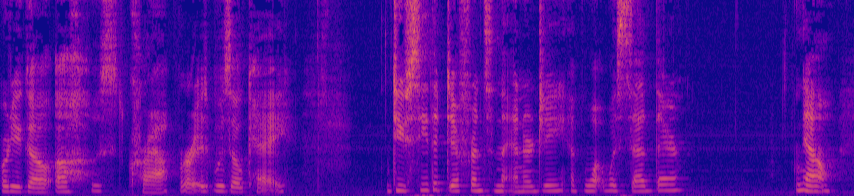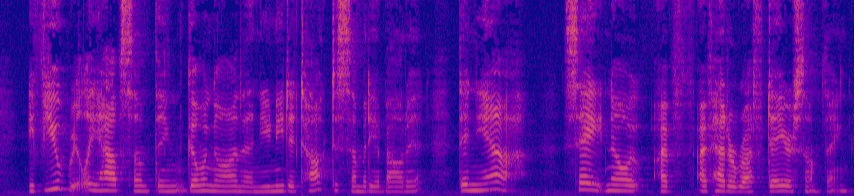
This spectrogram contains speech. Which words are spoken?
Or do you go, Oh, it was crap, or it was okay? Do you see the difference in the energy of what was said there? Now, if you really have something going on and you need to talk to somebody about it, then yeah, say no i've i've had a rough day or something.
